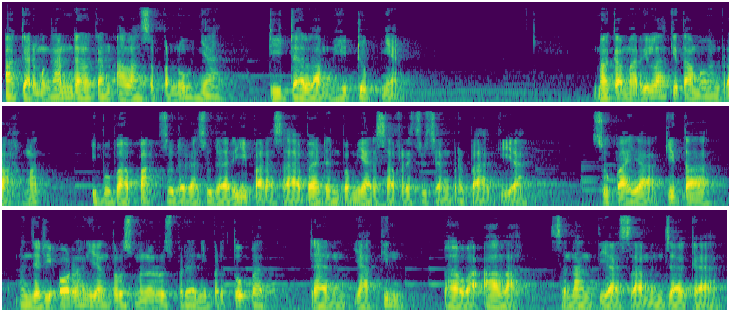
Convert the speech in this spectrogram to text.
agar mengandalkan Allah sepenuhnya di dalam hidupnya. Maka marilah kita mohon rahmat Ibu bapak, saudara-saudari, para sahabat dan pemirsa Fresh yang berbahagia, supaya kita menjadi orang yang terus-menerus berani bertobat dan yakin bahwa Allah senantiasa menjaga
